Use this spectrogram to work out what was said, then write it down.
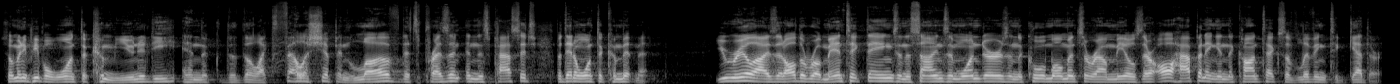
So many people want the community and the, the, the, like fellowship and love that's present in this passage, but they don't want the commitment. You realize that all the romantic things and the signs and wonders and the cool moments around meals, they're all happening in the context of living together.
